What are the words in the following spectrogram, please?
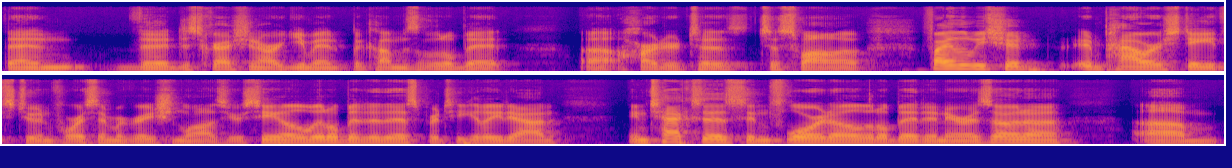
then the discretion argument becomes a little bit uh, harder to, to swallow. Finally, we should empower states to enforce immigration laws. You're seeing a little bit of this, particularly down in Texas, in Florida, a little bit in Arizona. Um,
